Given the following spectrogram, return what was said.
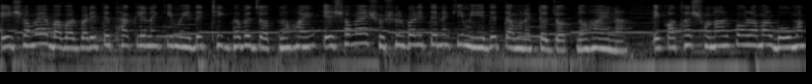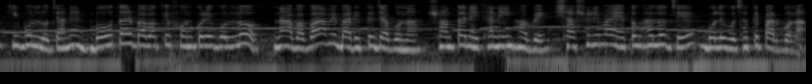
এই সময়ে বাবার বাড়িতে থাকলে নাকি মেয়েদের ঠিকভাবে যত্ন হয়? এ সময়ে শ্বশুর বাড়িতে নাকি মেয়েদের তেমন একটা যত্ন হয় না? এ কথা শোনার পর আমার বৌমা কি বলল জানেন? বউ তার বাবাকে ফোন করে বলল, না বাবা, আমি বাড়িতে যাব না। সন্তান এখানেই হবে। শাশুড়ি মা এত ভালো যে বলে বোঝাতে পারব না।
